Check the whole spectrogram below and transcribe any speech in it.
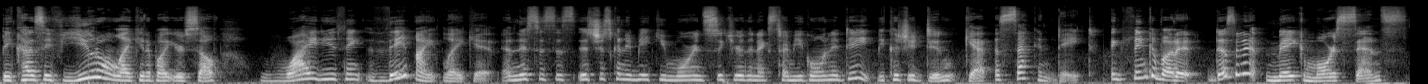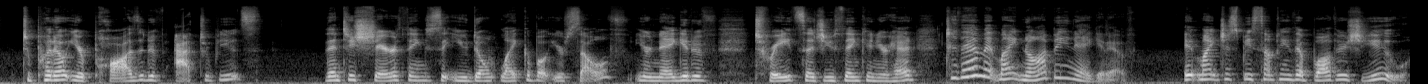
Because if you don't like it about yourself, why do you think they might like it? And this is this, it's just going to make you more insecure the next time you go on a date because you didn't get a second date. And think about it, doesn't it make more sense to put out your positive attributes than to share things that you don't like about yourself, your negative traits as you think in your head? To them, it might not be negative It might just be something that bothers you.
